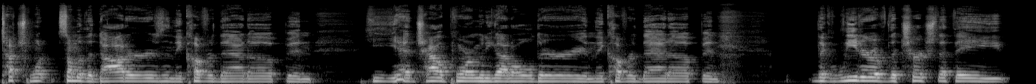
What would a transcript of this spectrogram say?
touched one, some of the daughters and they covered that up and he had child porn when he got older and they covered that up and the leader of the church that they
